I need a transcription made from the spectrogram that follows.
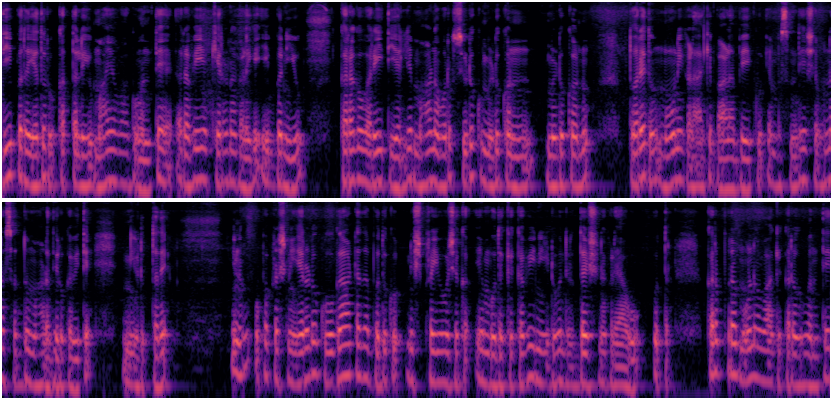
ದೀಪದ ಎದುರು ಕತ್ತಲೆಯು ಮಾಯವಾಗುವಂತೆ ರವಿಯ ಕಿರಣಗಳಿಗೆ ಇಬ್ಬನಿಯು ಕರಗುವ ರೀತಿಯಲ್ಲಿ ಮಾನವರು ಸಿಡುಕು ಮಿಡುಕನ್, ಮಿಡುಕನು ತೊರೆದು ಮೌನಿಗಳಾಗಿ ಬಾಳಬೇಕು ಎಂಬ ಸಂದೇಶವನ್ನು ಸದ್ದು ಮಾಡದಿರು ಕವಿತೆ ನೀಡುತ್ತದೆ. ಇನ್ನು ಉಪಪ್ರಶ್ನೆ, ಎರಡು ಕೂಗಾಟದ ಬದುಕು ನಿಷ್ಪ್ರಯೋಜಕ ಎಂಬುದಕ್ಕೆ ಕವಿ ನೀಡುವ ನಿರ್ದೇಶನಗಳ್ಯಾವುವು ಉತ್ತರ, ಕರ್ಪೂರ ಮೌನವಾಗಿ ಕರಗುವಂತೆ,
